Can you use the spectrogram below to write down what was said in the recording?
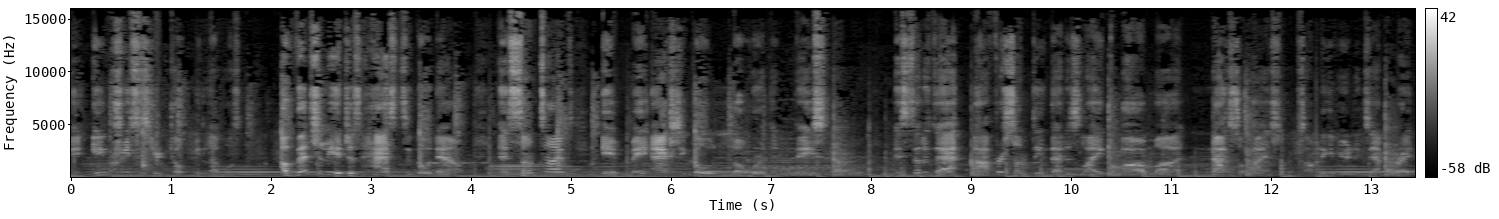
it increases your dopamine levels. Eventually, it just has to go down. And sometimes it may actually go lower than base level. Instead of that, opt for something that is like um uh, not so high in sodium. So I'm gonna give you an example, right?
